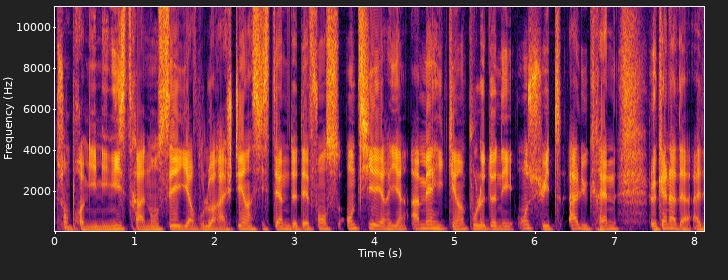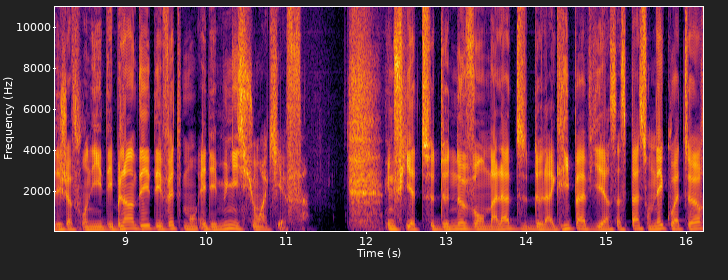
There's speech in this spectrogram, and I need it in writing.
Son premier ministre a annoncé hier vouloir acheter un système de défense antiaérien américain pour le donner ensuite à l'Ukraine. Le Canada a déjà fourni des blindés, des vêtements et des munitions à Kiev. Une fillette de 9 ans malade de la grippe aviaire. Ça se passe en Équateur.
